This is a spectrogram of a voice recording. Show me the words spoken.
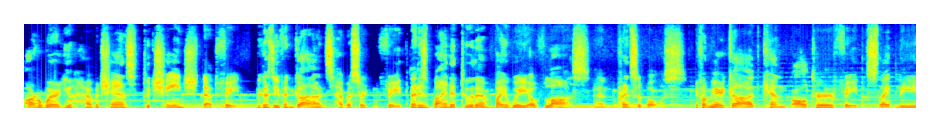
are where you have a chance to change that fate. Because even gods have a certain fate that is binded to them by way of laws and principles. If a mere god can alter fate slightly,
